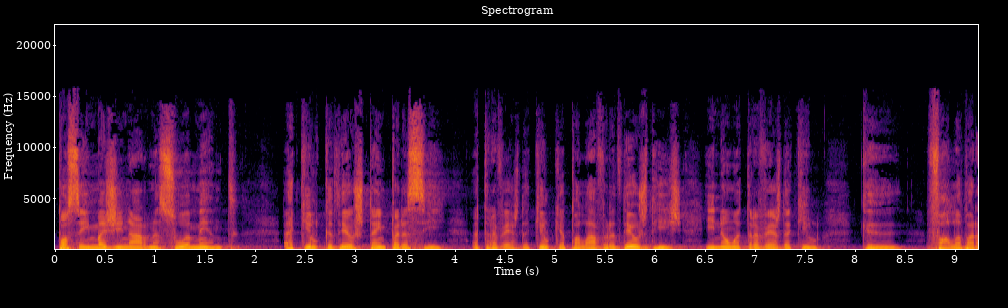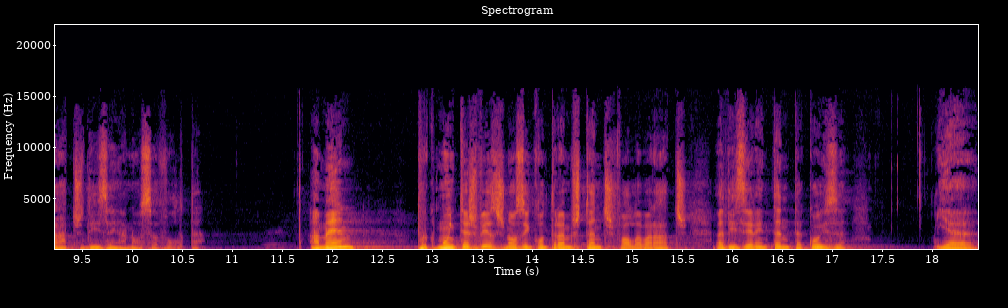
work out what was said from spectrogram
possa imaginar na sua mente aquilo que Deus tem para si, através daquilo que a palavra de Deus diz e não através daquilo que fala baratos dizem à nossa volta. Amém? Porque muitas vezes nós encontramos tantos fala baratos a dizerem tanta coisa e a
